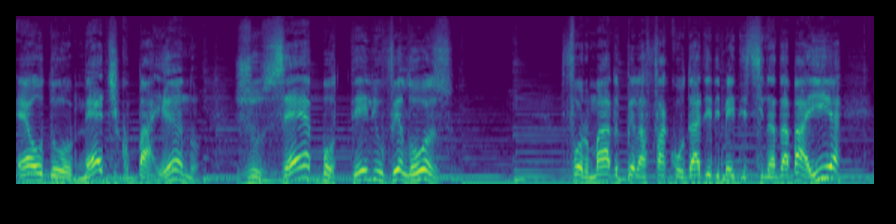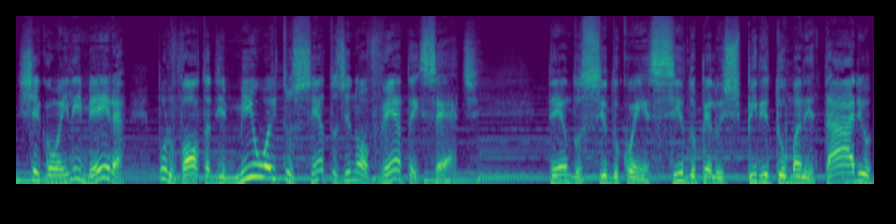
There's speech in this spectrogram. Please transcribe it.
é o do médico baiano José Botelho Veloso. Formado pela Faculdade de Medicina da Bahia, chegou em Limeira por volta de 1897 tendo sido conhecido pelo espírito humanitário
